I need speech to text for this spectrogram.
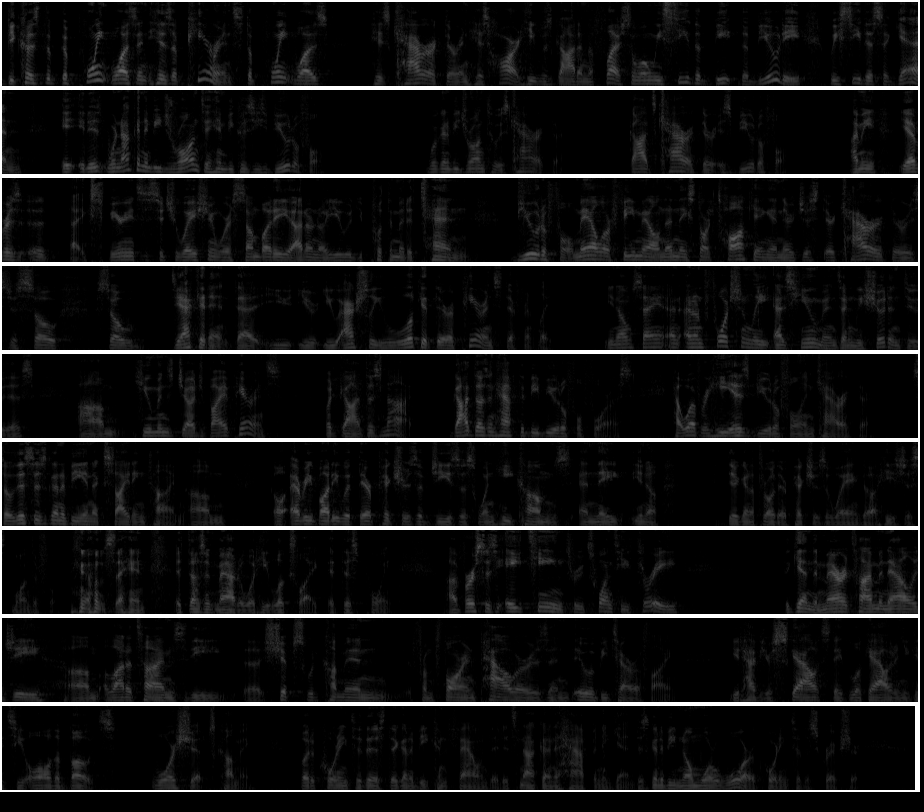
because the, the point wasn't his appearance, the point was his character and his heart. He was God in the flesh. So when we see the, be- the beauty, we see this again. It, it is, we're not going to be drawn to him because he's beautiful. We're going to be drawn to his character. God's character is beautiful. I mean, you ever uh, experience a situation where somebody, I don't know, you would you put them at a 10, beautiful, male or female, and then they start talking and they're just, their character is just so, so decadent that you, you, you actually look at their appearance differently. You know what I'm saying? And, and unfortunately, as humans, and we shouldn't do this, um, humans judge by appearance, but God does not. God doesn't have to be beautiful for us. However, He is beautiful in character. So this is going to be an exciting time. Um, everybody with their pictures of Jesus when He comes, and they, you know, they're going to throw their pictures away and go, He's just wonderful. You know what I'm saying? It doesn't matter what He looks like at this point. Uh, verses 18 through 23, again, the maritime analogy, um, a lot of times the uh, ships would come in from foreign powers and it would be terrifying. You'd have your scouts, they'd look out and you could see all the boats, warships coming. But according to this, they're going to be confounded. It's not going to happen again. There's going to be no more war, according to the scripture.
